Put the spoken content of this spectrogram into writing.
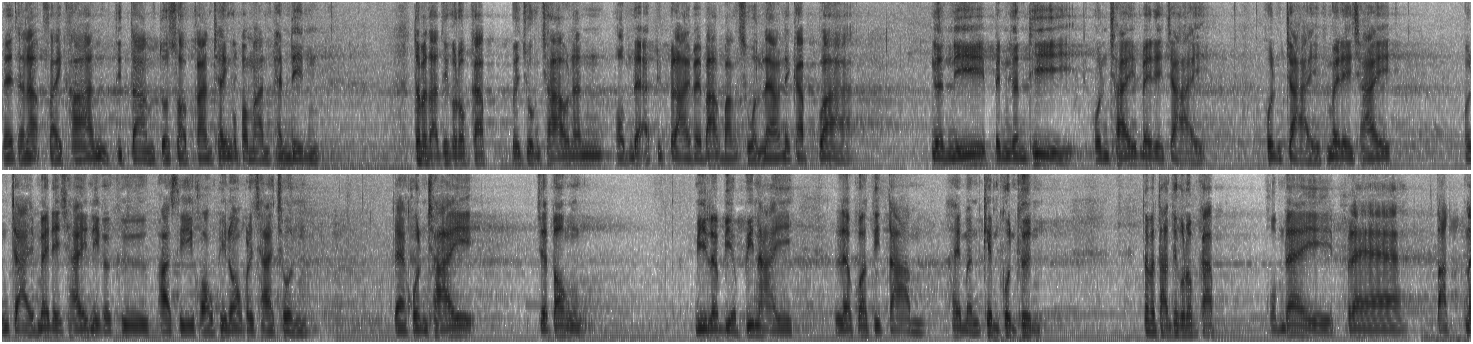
ในฐานะฝ่ายค้านติดตามตรวจสอบการใช้งบประมาณแผ่นดินท่านประธานที่เคารพครับเมื่อช่วงเช้านั้น ผมได้อภิปรายไปบ้างบางส่วนแล้วนะครับว่าเงินนี้เป็นเงินที่คนใช้ไม่ได้จ่าย คนจ่ายไม่ได้ใช้ คนจ่ายไม่ได้ใช้นี่ก็คือภาษีของพี่น้องประชาชน แต่คนใช้จะต้องมีระเบียบวินัยแล้วก็ติดตาม ให้มันเข้มข้นขึ้นท่านประธานที่เคารพครับ ผมได้แปลตัดใน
